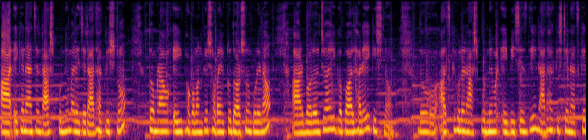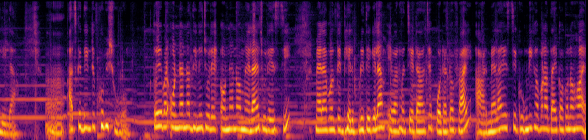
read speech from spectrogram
আর এখানে আছেন রাস পূর্ণিমার এই যে রাধা কৃষ্ণ তোমরাও এই ভগবানকে সবাই একটু দর্শন করে নাও। আর বলো জয় গোপাল হরে কৃষ্ণ। তো আজকে হলো রাস পূর্ণিমার এই বিশেষ দিন রাধা কৃষ্ণের আজকে লীলা। আহ, আজকের দিনটা খুবই শুভ। তো এবার অন্যান্য দিনে চলে, অন্যান্য মেলায় চলে এসেছি। মেলা বলতে ভেলপুরিতে গেলাম, এবার হচ্ছে এটা হচ্ছে পটাটো ফ্রাই আর মেলায় এসেছি ঘুগনি খাব না, তাই কখনো হয়?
